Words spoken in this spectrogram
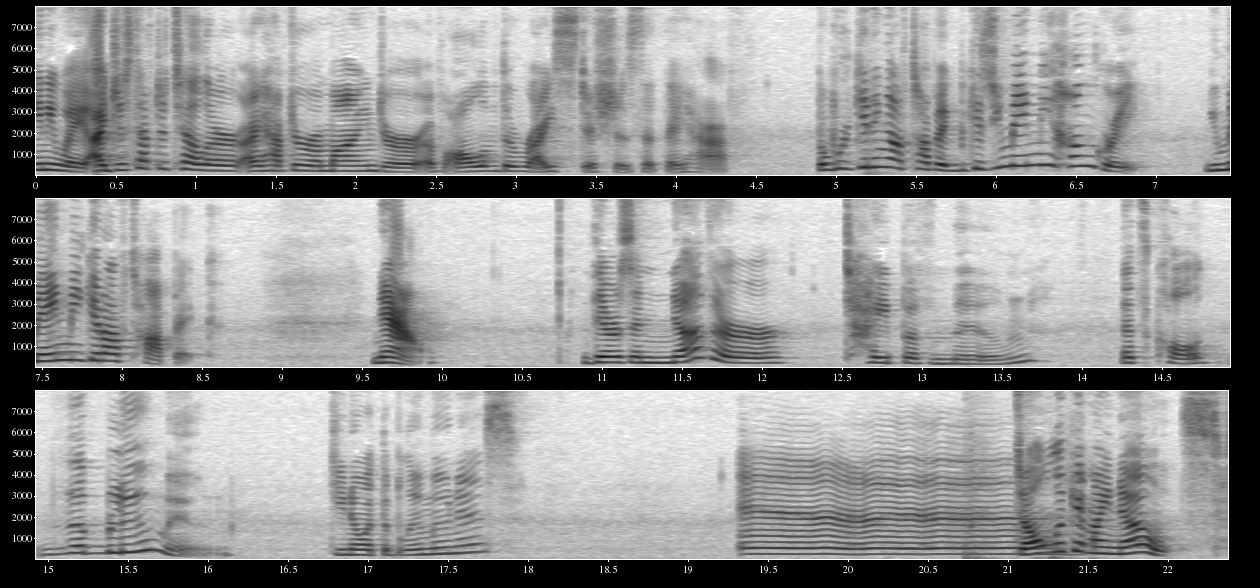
anyway, I just have to tell her. I have to remind her of all of the rice dishes that they have. But we're getting off topic because you made me hungry. You made me get off topic. Now, there's another type of moon that's called the blue moon. Do you know what the blue moon is? And Don't look at my notes.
